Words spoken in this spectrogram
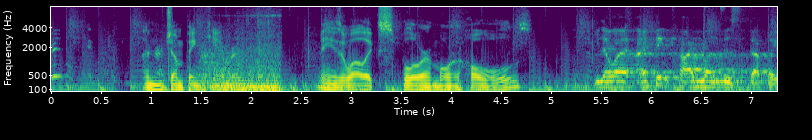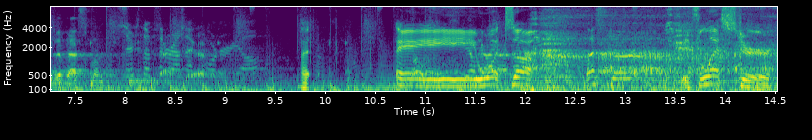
are you doing? I'm jumping Cameron. May as well explore more holes. You know what? I think Pride Month is definitely the best month. There's something around that corner, y'all. Uh, hey, what's up? Lester, It's Lester. I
